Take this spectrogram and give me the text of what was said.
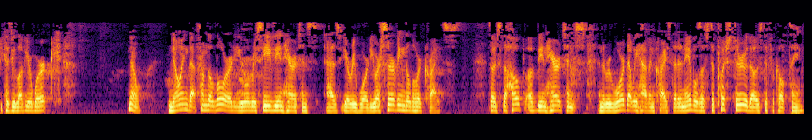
because you love your work. No. Knowing that from the Lord you will receive the inheritance as your reward. You are serving the Lord Christ. So it's the hope of the inheritance and the reward that we have in Christ that enables us to push through those difficult things.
